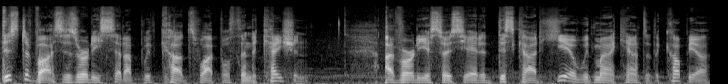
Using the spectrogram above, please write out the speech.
This device is already set up with card swipe authentication. I've already associated this card here with my account at the copier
